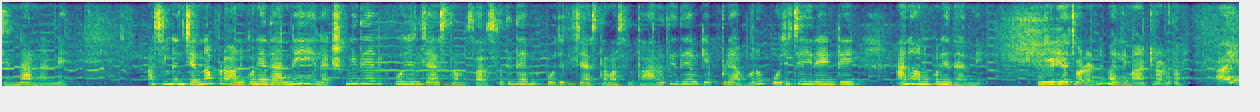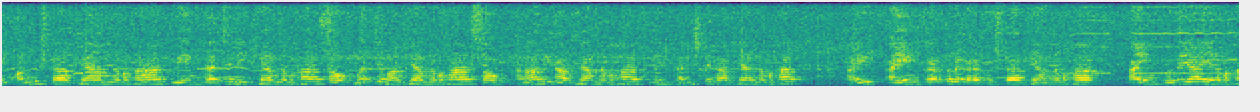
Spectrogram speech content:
చిన్నాన్నండి. అసలు నేను చిన్నప్పుడు అనుకునేదాన్ని లక్ష్మీదేవికి పూజలు చేస్తాం సరస్వతీదేవికి పూజలు చేస్తాం అసలు పార్వతీదేవికి ఎప్పుడు ఎవ్వరూ పూజ చేయరేంటి అని అనుకునేదాన్ని. వీడియో చూడండి మళ్ళీ మాట్లాడదాం. ఐం అంగుష్టాభ్యాం నమ క్లీం తర్జనీభ్యాం నమ సౌ మధ్యమాభ్యాం నమ సౌ అనామికాభ్యాం నమ క్లీం కనిష్టకాభ్యాం నమ ఐ ఐం కర్తలకరపృష్టాభ్యాం నమ ఐం హృదయాయ నమ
